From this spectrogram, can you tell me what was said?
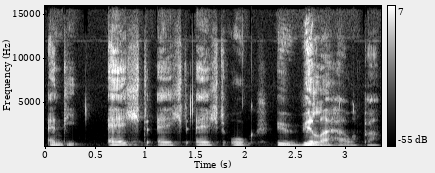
en die echt, echt, echt ook u willen helpen.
